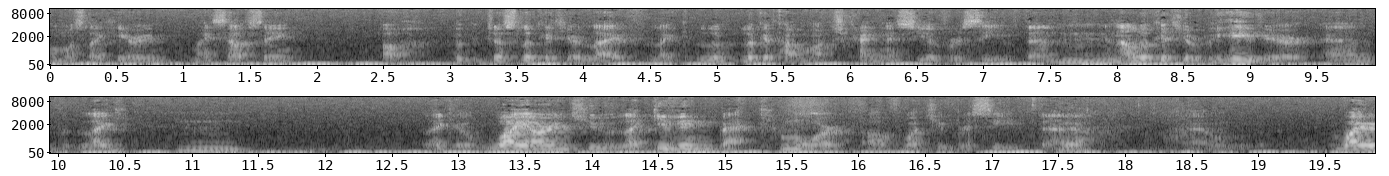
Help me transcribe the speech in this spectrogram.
almost like hearing myself saying, "Oh, look, just look at your life. Like look, look at how much kindness you have received, and Mm. and now look at your behavior, and like." Mm. like why aren't you like giving back more of what you've received and Yeah. uh, why are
